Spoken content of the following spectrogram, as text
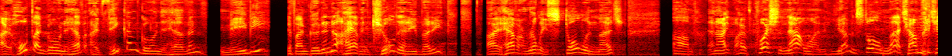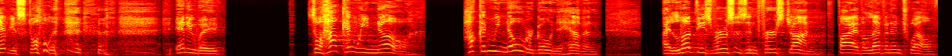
I hope I'm going to heaven. I think I'm going to heaven. Maybe if I'm good enough. I haven't killed anybody. I haven't really stolen much. Um, and I, I've questioned that one. You haven't stolen much. How much have you stolen? anyway, so how can we know? How can we know we're going to heaven? I love these verses in 1 John 5 11 and 12.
